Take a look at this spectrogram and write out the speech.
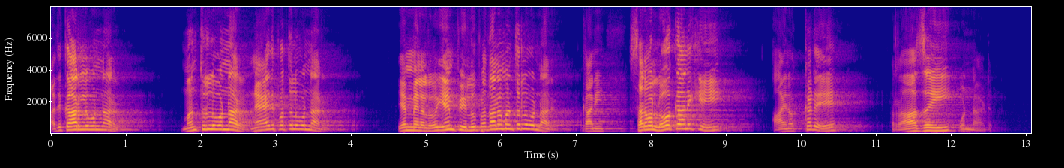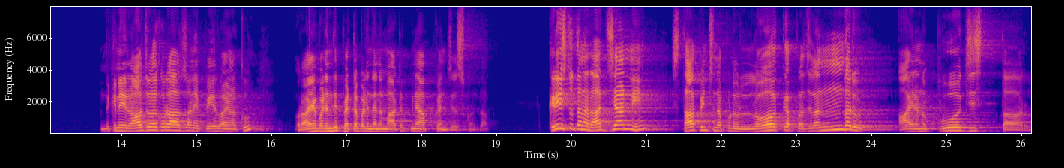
అధికారులు ఉన్నారు. మంత్రులు ఉన్నారు. న్యాయాధిపతులు ఉన్నారు. ఎమ్మెల్యేలు ఎంపీలు ప్రధానమంత్రులు ఉన్నారు. కానీ సర్వలోకానికి ఆయన ఒక్కడే రాజై ఉన్నాడు. అందుకనే రాజులకు రాజు అనే పేరు ఆయనకు వ్రాయబడింది పెట్టబడింది అన్నమాట జ్ఞాపకం చేసుకుందాం. క్రీస్తు తన రాజ్యాన్ని స్థాపించినప్పుడు లోక ప్రజలందరూ ఆయనను పూజిస్తారు.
